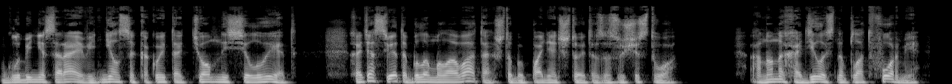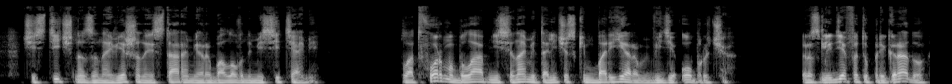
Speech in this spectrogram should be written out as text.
В глубине сарая виднелся какой-то темный силуэт, хотя света было маловато, чтобы понять, что это за существо. Оно находилось на платформе, частично занавешенной старыми рыболовными сетями. Платформа была обнесена металлическим барьером в виде обруча. Разглядев эту преграду,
